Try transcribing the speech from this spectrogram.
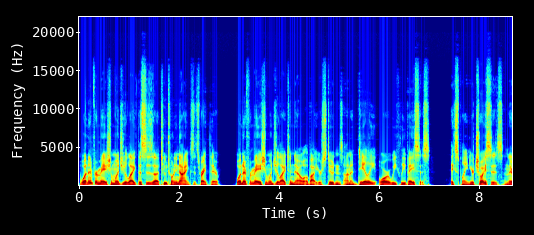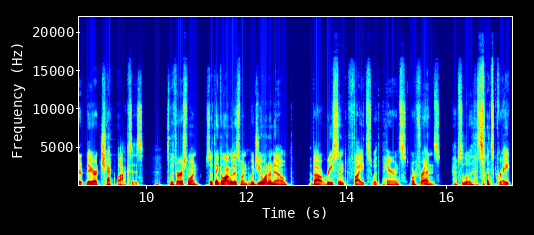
What information would you like? This is uh, 229 because it's right there. What information would you like to know about your students on a daily or weekly basis? Explain your choices, and they are check boxes. So the first one, so think along with this one. Would you want to know about recent fights with parents or friends? Absolutely, that sounds great.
